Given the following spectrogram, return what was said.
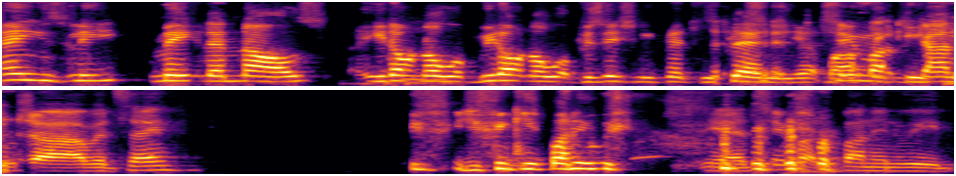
Ainsley, Maitland, Niles. You don't know what we don't know what position he's meant to be playing in yet. but I Too much he's- ganja, I would say. You, you think he's bunny weed? Yeah, too much bun in weed.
